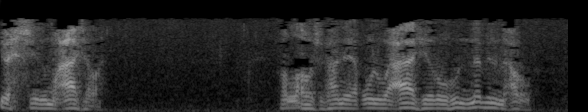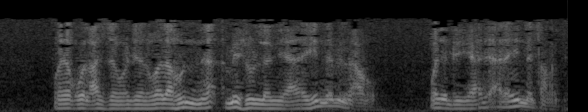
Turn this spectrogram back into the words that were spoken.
يحسن المعاشرة. فالله سبحانه يقول وعاشروهن بالمعروف. ويقول عز وجل ولهن مثل الذي عليهن بالمعروف وللرجال عليهن درجة.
